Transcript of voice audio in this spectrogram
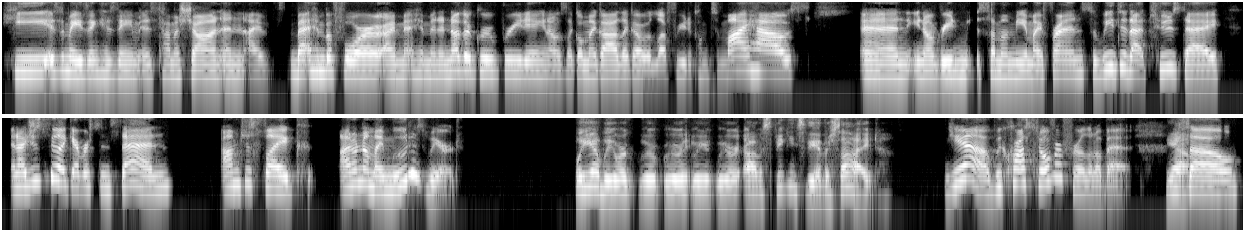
He is amazing. His name is Thomas John, and I've met him before. I met him in another group reading, and I was like, "Oh my god, like I would love for you to come to my house and you know read some of me and my friends." So we did that Tuesday, and I just feel like ever since then, I'm just like I don't know, my mood is weird. Well, yeah, we were we were we were, we were, we were um, speaking to the other side. Yeah, we crossed over for a little bit. Yeah, So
